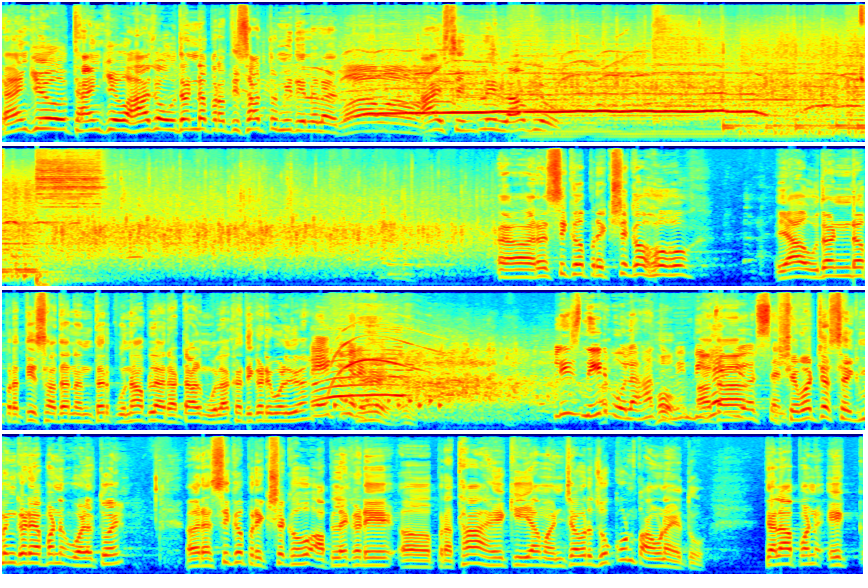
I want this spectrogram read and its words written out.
थँक्यू थँक्यू हा जो उदंड प्रतिसाद तुम्ही दिलेला आहे. आय सिम्पली लव्ह यू रसिक प्रेक्षक हो या उदंड प्रतिसादानंतर पुन्हा आपल्या रटाळ मुलाखतीकडे वळूया. एक मिनिट. प्लीज नीट बोला हा हो तुम्ही. बिहेव युअर आता सेल्फ शेवटच्या सेगमेंटकडे आपण वळतोय. रसिक प्रेक्षक हो आपल्याकडे अ, प्रथा आहे की या मंचावर जो कोण पाहुणा येतो त्याला आपण एक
